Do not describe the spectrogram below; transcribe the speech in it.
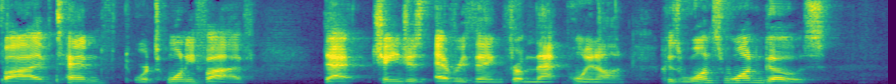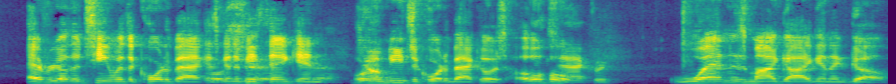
5, 10, or 25, that changes everything from that point on. Because once one goes, every other team with a quarterback is Oh, going to be thinking, Yeah. or who needs a quarterback goes, oh, Exactly. When is my guy going to go?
